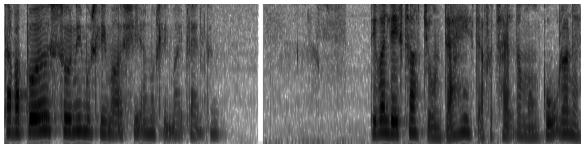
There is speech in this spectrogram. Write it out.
Der var både sunni-muslimer og shia-muslimer iblandt dem. Det var lektor John Dahi, der fortalte om mongolerne,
